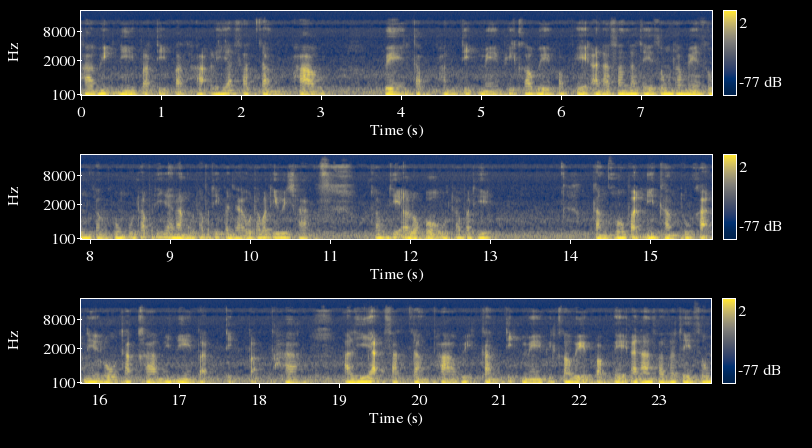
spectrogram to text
คามินีปฏิปัฏฐาอริยสัจจังภาว เวตัพพันติเมพิกเวปเพอนาสังสเตสุงธรรมเมสุงจังคุงอุทัปฏิยานังอุทัปฏิปัญญาอุทัปฏิวิชาอุทัปฏิอโลโกอุทัปฏิตังโคปนิทังทุกขะนิโรธคามินีปฏิปทาอริยสัจจังภาวิตันติเมพิกเวปเปอนาสันสเตสุง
